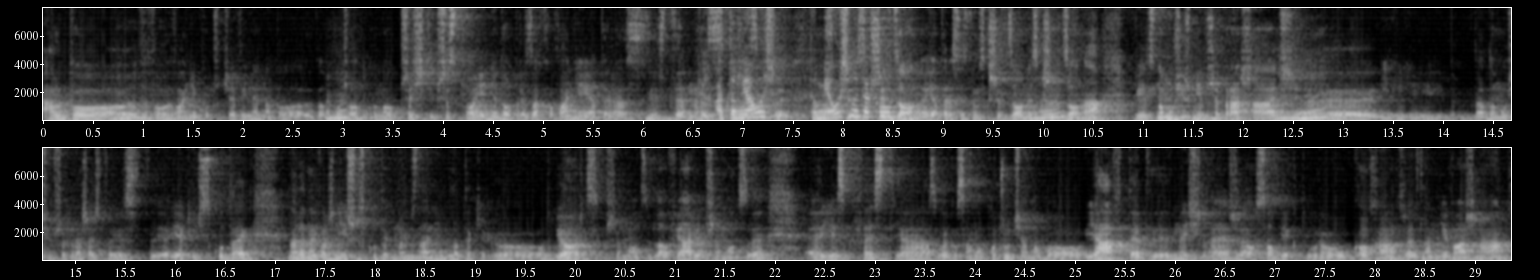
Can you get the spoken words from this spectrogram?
Albo Mhm. wywoływanie poczucia winy na, po, na początku, no przez, przez twoje niedobre zachowanie ja teraz jestem Mhm. A to miałeś, to miałyśmy taką... skrzywdzony, ja teraz jestem skrzywdzony, Mhm. skrzywdzona, więc no musisz mnie przepraszać e, i no to musi przepraszać, to jest jakiś skutek, no ale najważniejszy skutek moim zdaniem dla takiego odbiorcy przemocy, dla ofiary przemocy e, jest kwestia złego samopoczucia, no bo ja wtedy myślę, że osobie, którą kocham, która jest dla mnie ważna,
